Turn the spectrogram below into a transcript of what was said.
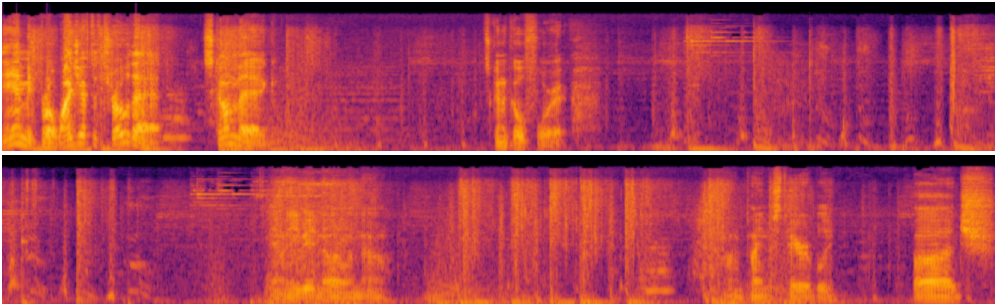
Damn it, bro. Why'd you have to throw that? Scumbag. It's gonna go for it. Damn, I need another one now. Oh, I'm playing this terribly. Fudge.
